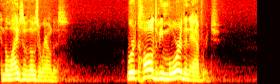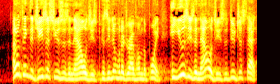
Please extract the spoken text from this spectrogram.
in the lives of those around us. We're called to be more than average. I don't think that Jesus uses analogies because he didn't want to drive home the point. He uses analogies to do just that,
